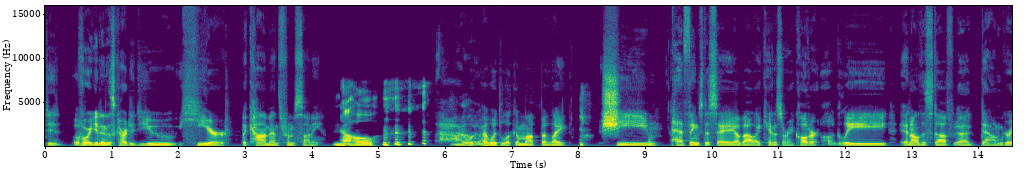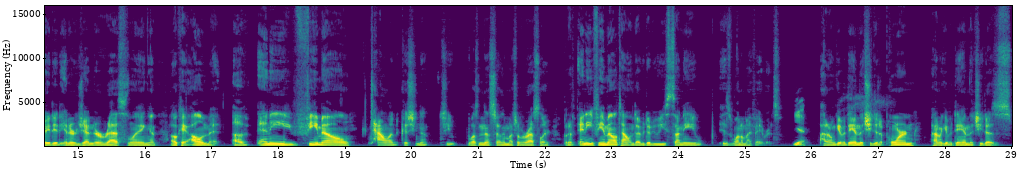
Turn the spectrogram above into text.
Did before we get into this card, did you hear the comments from Sunny? No. I would I would look them up, but like she had things to say about like Candice LeRae called her ugly and all this stuff, uh, downgraded intergender wrestling. And okay, I'll admit of any female talent because she ne- she wasn't necessarily much of a wrestler, but of any female talent in WWE, Sunny is one of my favorites. Yeah. I don't give a damn that she did a porn. I don't give a damn that she does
